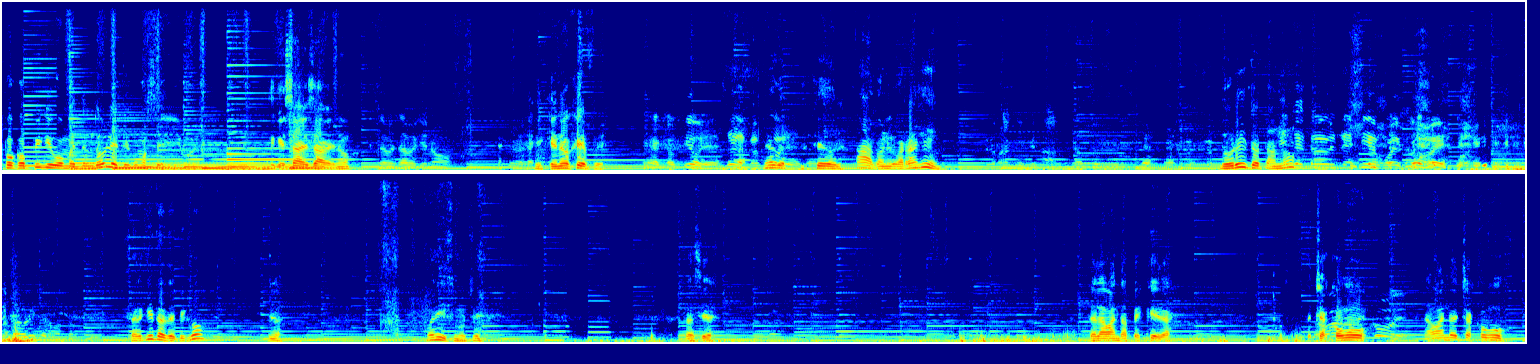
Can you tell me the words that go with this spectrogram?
poco pique y vos metés un doblete. ¿Cómo se? El que sabe, sabe, ¿no? Sabe, sabe que no. El que no, jefe. Era que- qué doble. Ah, con el barranquín. Durito están, ¿no? El joven. ¿Cerquita te picó? Mira. Buenísimo, che. Gracias. Esta es la banda pesquera. Chascomú. La banda de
